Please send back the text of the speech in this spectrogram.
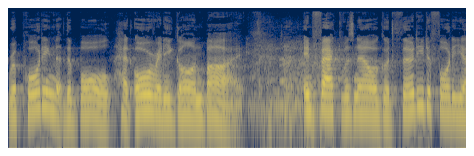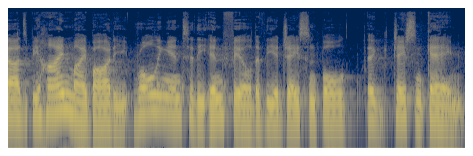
reporting that the ball had already gone by. In fact, was now a good 30 to 40 yards behind my body, rolling into the infield of the adjacent ball adjacent game.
